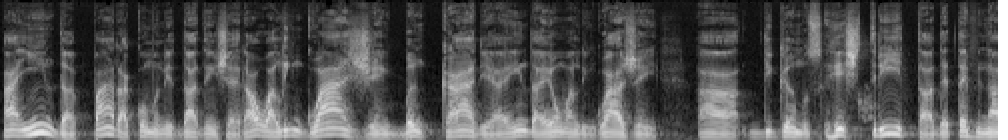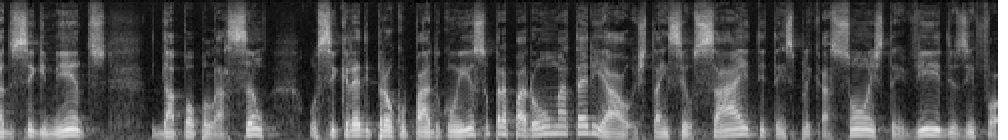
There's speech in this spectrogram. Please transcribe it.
ainda para a comunidade em geral a linguagem bancária ainda é uma linguagem a, digamos, restrita a determinados segmentos da população, o Cicred, preocupado com isso, preparou um material. Está em seu site, tem explicações, tem vídeos, info,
